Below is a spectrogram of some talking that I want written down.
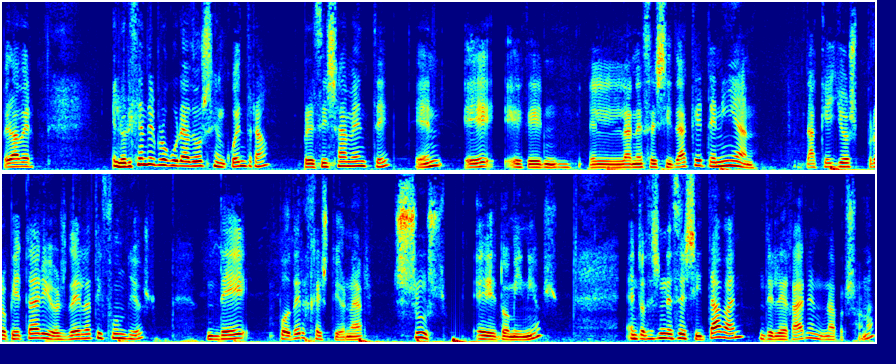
Pero a ver, el origen del procurador se encuentra precisamente en, eh, en- la necesidad que tenían aquellos propietarios de latifundios de poder gestionar sus eh, dominios. Entonces necesitaban delegar en una persona.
